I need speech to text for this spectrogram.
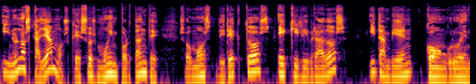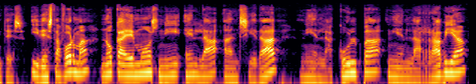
y no nos callamos, que eso es muy importante. Somos directos, equilibrados y también congruentes. Y de esta forma no caemos ni en la ansiedad, ni en la culpa, ni en la rabia,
